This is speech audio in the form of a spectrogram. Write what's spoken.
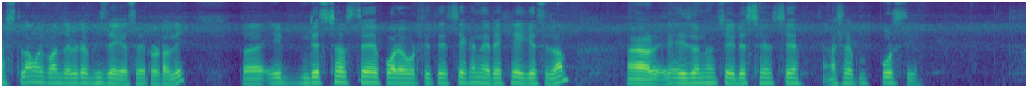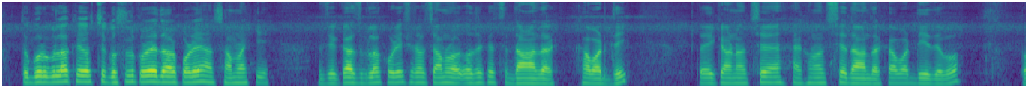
আসলাম, ওই পাঞ্জাবিটা ভিজে গেছে টোটালি তো এই ড্রেসটা হচ্ছে পরবর্তীতে সেখানে রেখে গেছিলাম। আর এই জন্য হচ্ছে এই ড্রেসটা হচ্ছে আসা পরছি। তো গরুগুলোকে হচ্ছে গোসল করে দেওয়ার পরে হচ্ছে আমরা কি, যে কাজগুলো করি সেটা হচ্ছে আমরা ওদেরকে হচ্ছে দানাদার খাবার দিই। তো এই কারণে হচ্ছে এখন হচ্ছে দানাদার খাবার দিয়ে দেব। তো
